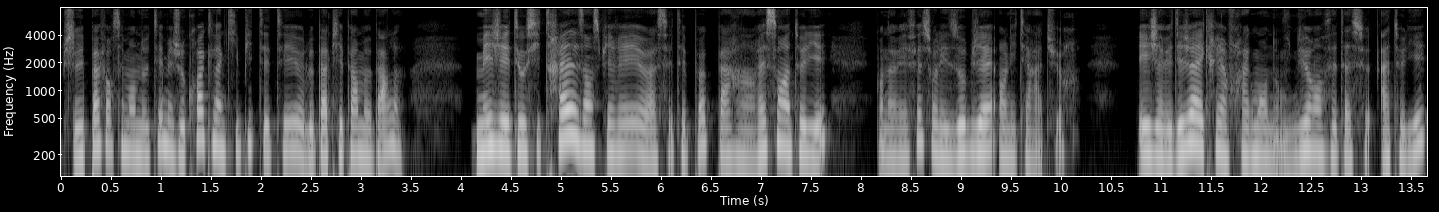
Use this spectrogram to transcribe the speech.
Je ne l'ai pas forcément noté, mais je crois que l'incipit était euh, Le papier peint me parle. Mais j'ai été aussi très inspirée à cette époque par un récent atelier qu'on avait fait sur les objets en littérature. Et j'avais déjà écrit un fragment donc durant cet atelier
